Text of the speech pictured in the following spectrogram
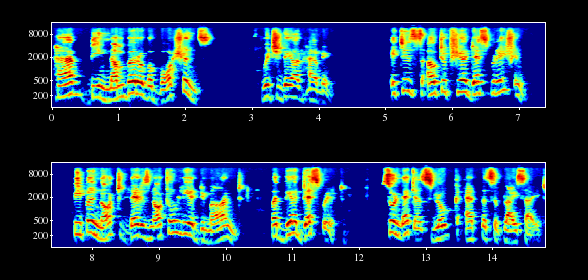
have the number of abortions which they are having? It is out of sheer desperation. People not, there is not only a demand, but they are desperate. So let us look at the supply side.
